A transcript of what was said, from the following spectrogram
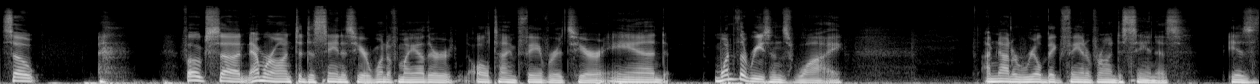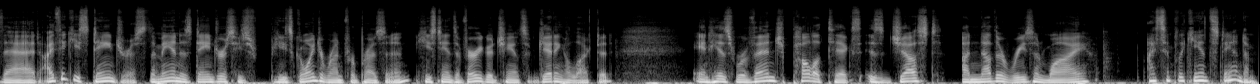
So, folks, uh, now we're on to DeSantis here, one of my other all time favorites here. And one of the reasons why I'm not a real big fan of Ron DeSantis is that I think he's dangerous. The man is dangerous. He's he's going to run for president. He stands a very good chance of getting elected. And his revenge politics is just another reason why I simply can't stand him.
